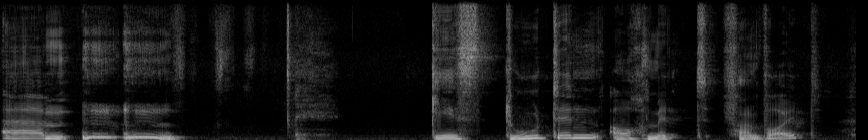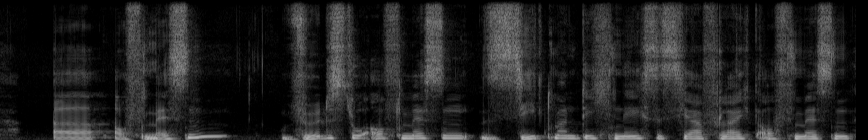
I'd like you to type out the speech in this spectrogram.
Ähm, Gehst du denn auch mit Van Voigt äh, auf Messen? Würdest du auf Messen? Sieht man dich nächstes Jahr vielleicht auf Messen?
